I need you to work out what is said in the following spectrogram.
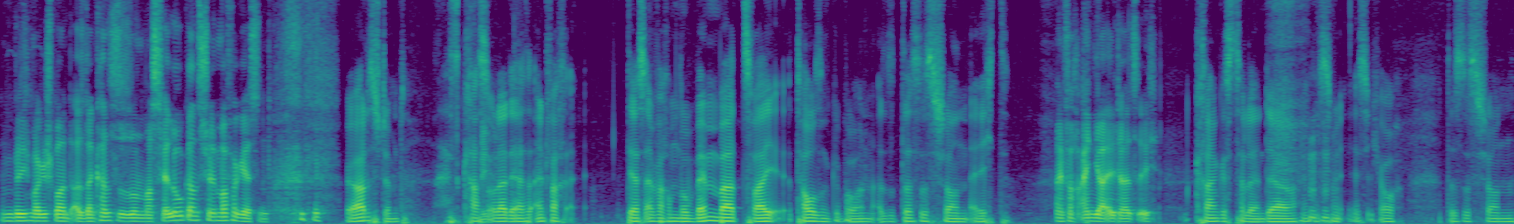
dann bin ich mal gespannt. Also dann kannst du so einen Marcelo ganz schnell mal vergessen. Ja, das stimmt. Das ist krass, Nee. oder? Der ist einfach, der ist einfach im November 2000 geboren. Also das ist schon echt Einfach ein Jahr älter als ich. krankes Talent, ja. Das ist ich auch. Das ist schon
